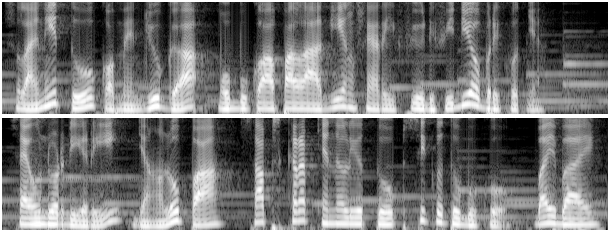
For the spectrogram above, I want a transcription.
Selain itu, komen juga mau buku apa lagi yang saya review di video berikutnya. Saya undur diri, jangan lupa subscribe channel YouTube Sikutu Buku. Bye bye.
